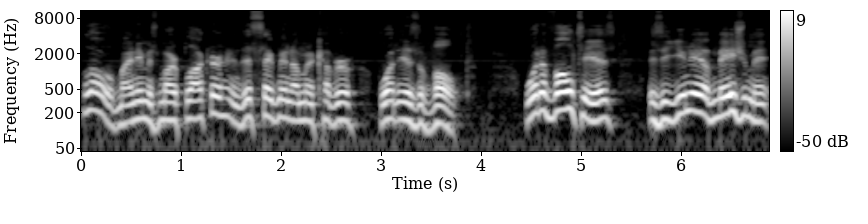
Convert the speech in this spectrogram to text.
Hello, my name is Mark Blocker. In this segment, I'm going to cover what is a volt. What a volt is, is a unit of measurement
